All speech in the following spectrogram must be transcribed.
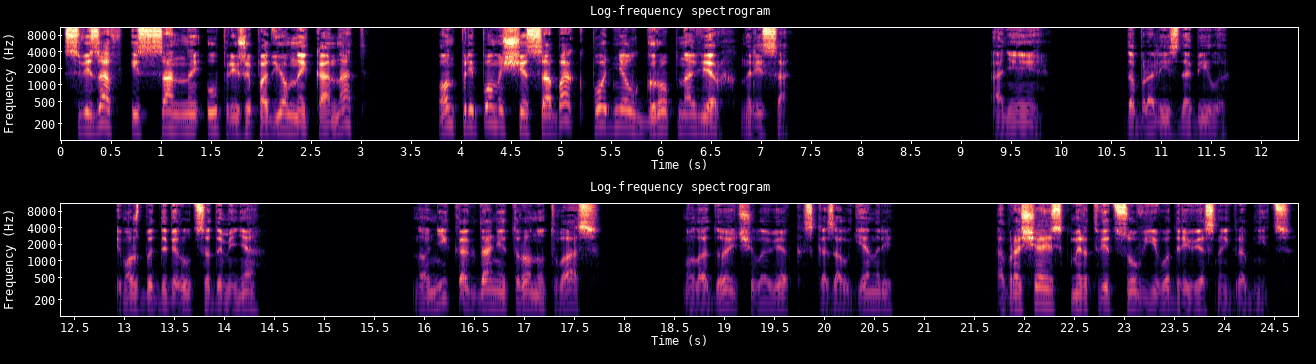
связав из санной упряжи подъемный канат, он при помощи собак поднял гроб наверх на леса. Они добрались до Била и, может быть, доберутся до меня, но никогда не тронут вас, молодой человек, — сказал Генри, обращаясь к мертвецу в его древесной гробнице.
